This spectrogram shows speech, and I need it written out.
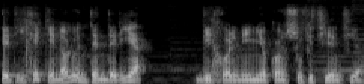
Te dije que no lo entendería, dijo el niño con suficiencia.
